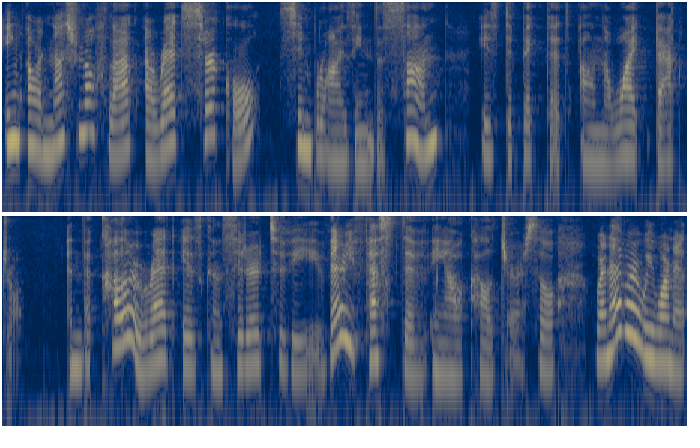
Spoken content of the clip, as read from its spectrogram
In our national flag, a red circle symbolizing the sun is depicted on a white backdrop. And the color red is considered to be very festive in our culture. So, whenever we want to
